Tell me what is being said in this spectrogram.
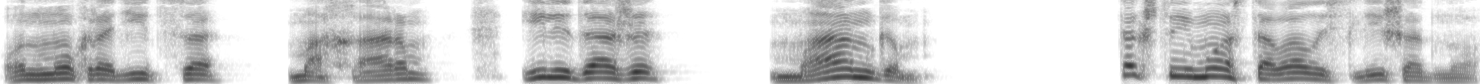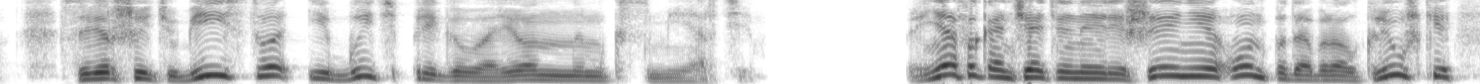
Он мог родиться махаром или даже мангом. Так что ему оставалось лишь одно — совершить убийство и быть приговоренным к смерти. Приняв окончательное решение, он подобрал клюшки —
